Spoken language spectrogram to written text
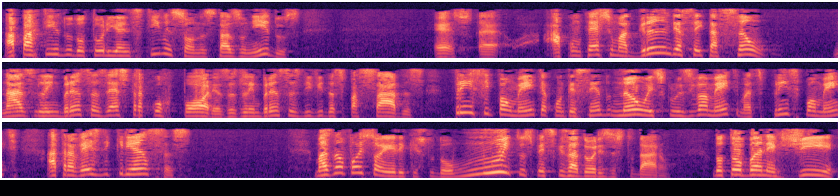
A partir do Dr. Ian Stevenson, nos Estados Unidos, é, é, acontece uma grande aceitação nas lembranças extracorpóreas, as lembranças de vidas passadas, principalmente acontecendo, não exclusivamente, mas principalmente através de crianças. Mas não foi só ele que estudou, muitos pesquisadores estudaram. Dr. Banerjee,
